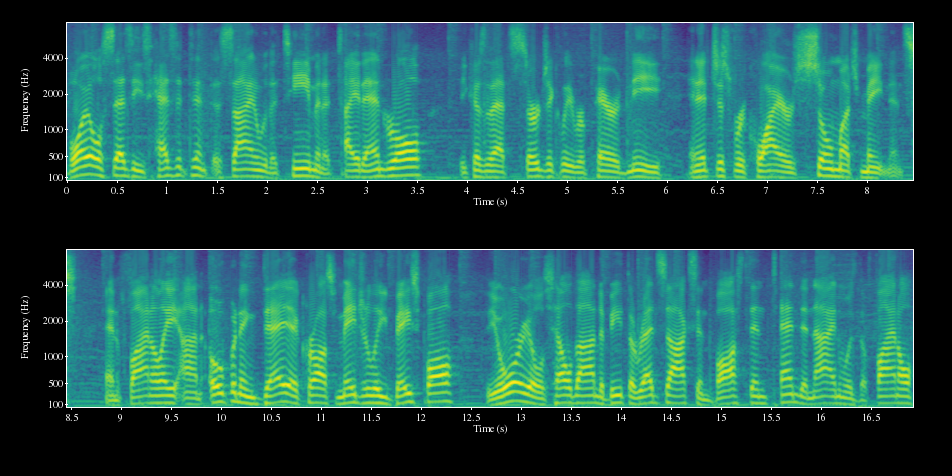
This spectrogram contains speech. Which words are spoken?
Boyle says he's hesitant to sign with a team in a tight end role because of that surgically repaired knee, and it just requires so much maintenance. And finally, on opening day across Major League Baseball, the Orioles held on to beat the Red Sox in Boston. 10 to 9 was the final.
